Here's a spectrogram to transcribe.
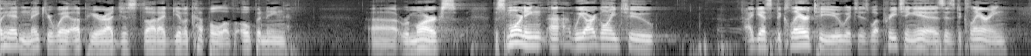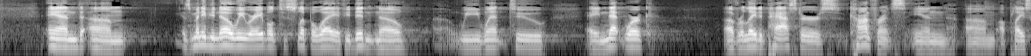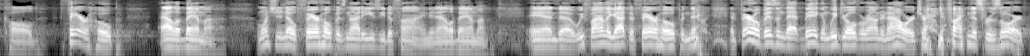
Go ahead and make your way up here. I just thought I'd give a couple of opening uh, remarks. This morning, uh, we are going to, I guess, declare to you, which is what preaching is, is declaring. And um, as many of you know, we were able to slip away. If you didn't know, uh, we went to a network of related pastors conference in um, a place called Fairhope, Alabama. I want you to know Fairhope is not easy to find in Alabama. And uh, we finally got to Fairhope, and, and Fairhope isn't that big, and we drove around an hour trying to find this resort.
